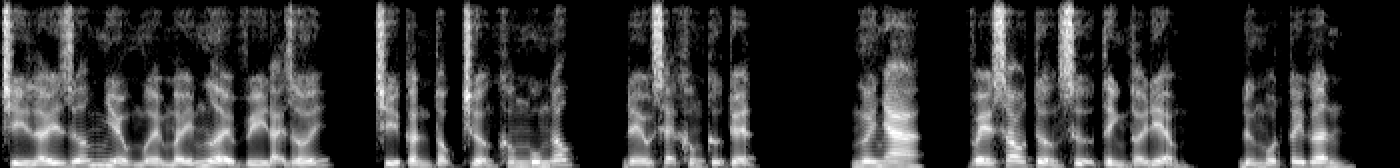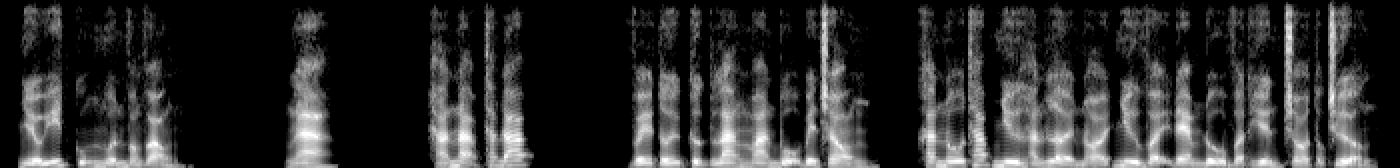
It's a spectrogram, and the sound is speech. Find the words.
Chỉ lấy dưỡng nhiều mười mấy người vì đại giới, chỉ cần tộc trưởng không ngu ngốc, đều sẽ không cự tuyệt. Ngươi nha, về sau tưởng sự tình thời điểm, đừng một cây gân, nhiều ít cũng muốn vòng vòng. Nga. Hán nạp thác đáp. Về tới cực lang man bộ bên trong, khăn nỗ tháp như hắn lời nói như vậy đem đổ vật hiến cho tộc trưởng.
